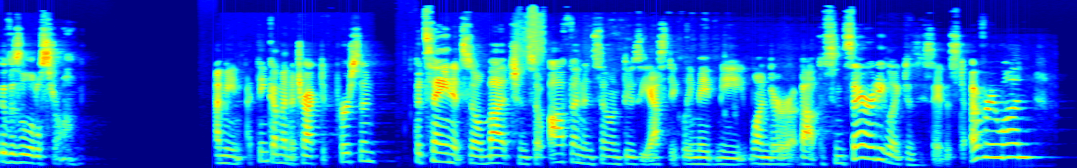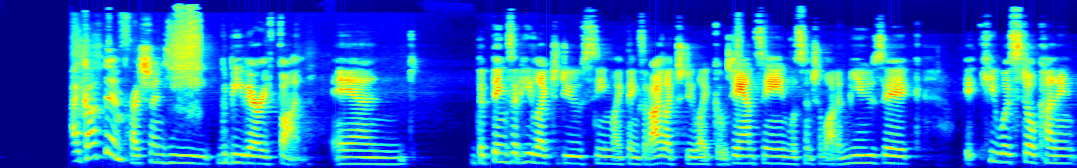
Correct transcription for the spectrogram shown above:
it was a little strong. I mean, I think I'm an attractive person, but saying it so much and so often and so enthusiastically made me wonder about the sincerity. Like, does he say this to everyone? I got the impression he would be very fun. And the things that he liked to do seem like things that I like to do, like go dancing, listen to a lot of music. It- he was still kind of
